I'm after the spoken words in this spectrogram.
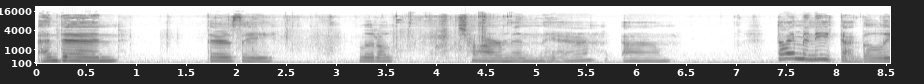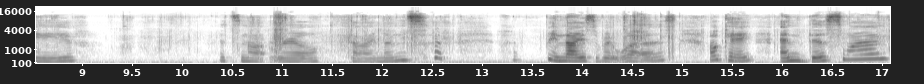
And then there's a little charm in there. Um, Diamonique, I believe. It's not real diamonds. Be nice if it was. Okay, and this one,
